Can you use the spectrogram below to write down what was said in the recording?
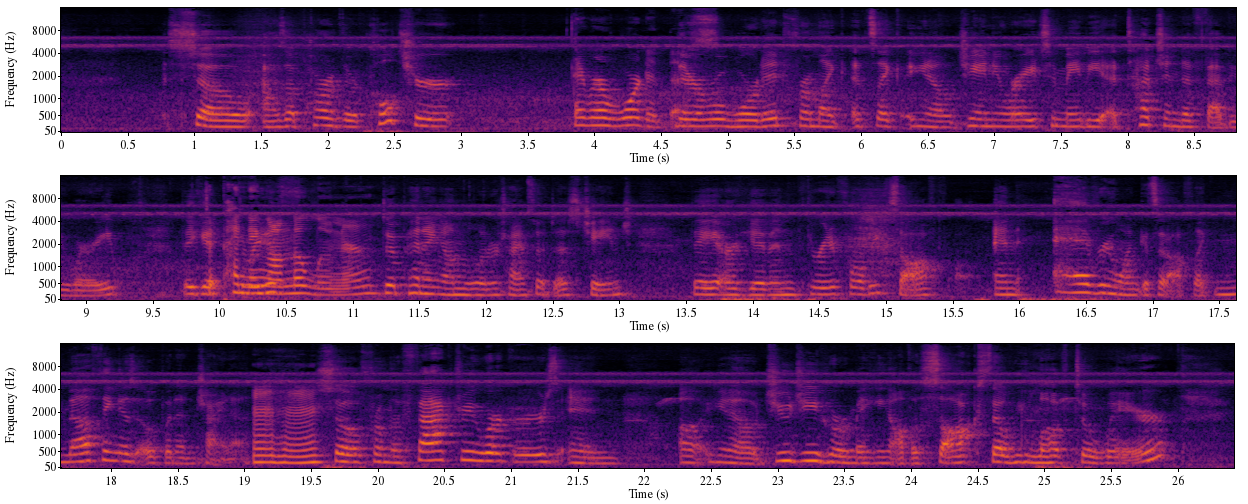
so as a part of their culture, they rewarded this. they're rewarded from like it's like you know January to maybe a touch into February. They get depending on the lunar. depending on the lunar time, so it does change. They are given three to four weeks off, and everyone gets it off. Like nothing is open in China. Mm-hmm. So from the factory workers in, uh, you know, Zhuji who are making all the socks that we love to wear,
